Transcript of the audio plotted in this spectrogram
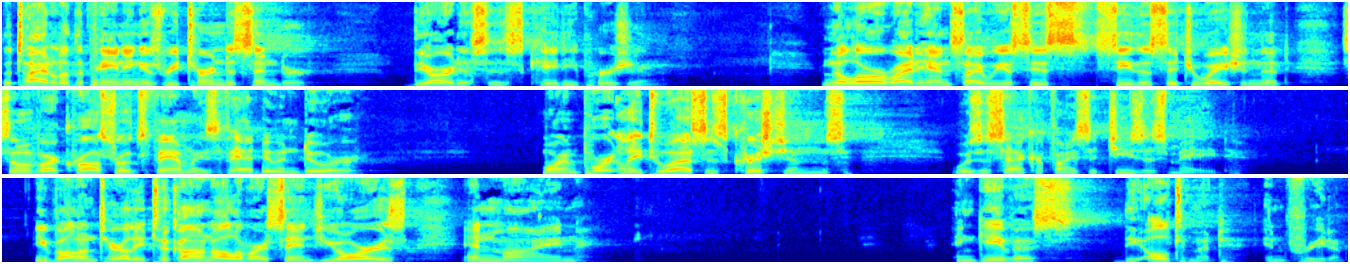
The title of the painting is Return to Cinder. The artist is Katie Pershing. In the lower right hand side, we see the situation that some of our crossroads families have had to endure. More importantly to us as Christians was a sacrifice that Jesus made. He voluntarily took on all of our sins, yours and mine, and gave us the ultimate in freedom.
